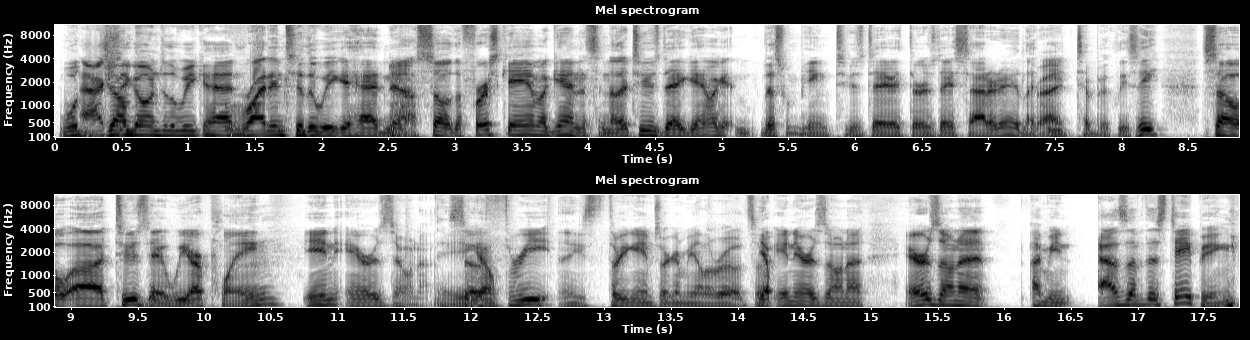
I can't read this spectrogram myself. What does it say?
We'll actually go into the week ahead. right into the week ahead now. Yeah. So the first game again, it's another Tuesday game. Again, this one being Tuesday, Thursday, Saturday, like we typically see. So uh, Tuesday we are playing. in Arizona. There you so go. three these three games are going to be on the road. So Yep. in Arizona, Arizona. I mean, as of this taping,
